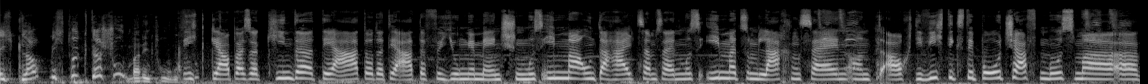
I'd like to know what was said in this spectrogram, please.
ich glaube, mich drückt der Schuh, Manitou. Ich glaube, also Kindertheater oder Theater für junge Menschen muss immer unterhaltsam sein, muss immer zum Lachen sein und auch die wichtigste Botschaft muss man äh,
